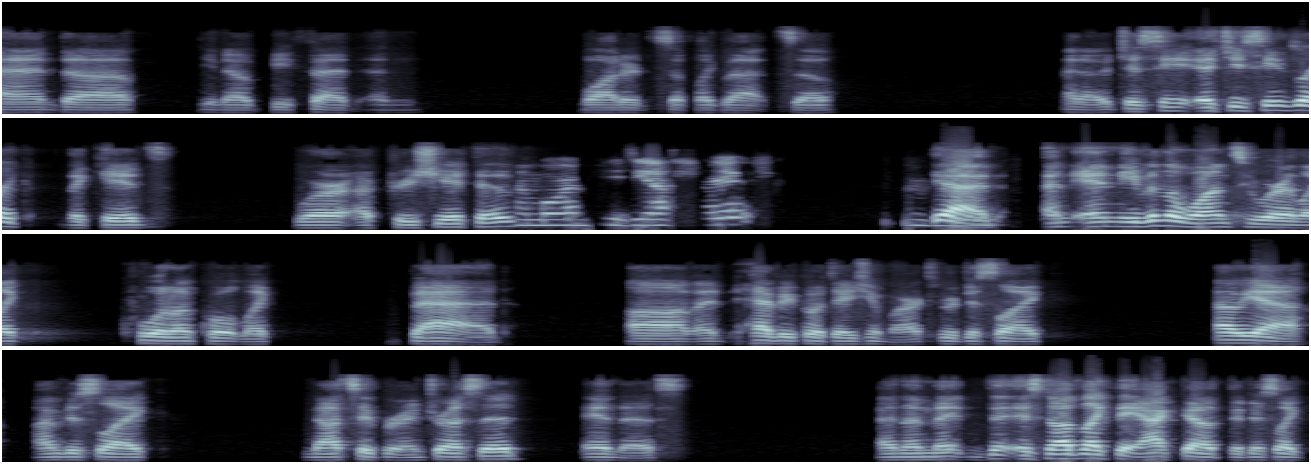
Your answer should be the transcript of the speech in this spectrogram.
and uh you know be fed and watered stuff like that. So I know it just se- it just seems like the kids were appreciative I'm more enthusiastic. Yeah, Mhm. and, and and even the ones who were like quote unquote like bad, um, and heavy quotation marks were just like, oh yeah, I'm just like not super interested in this. And then they, th- it's not like they act out, they just like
